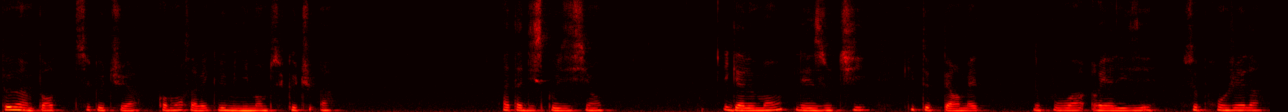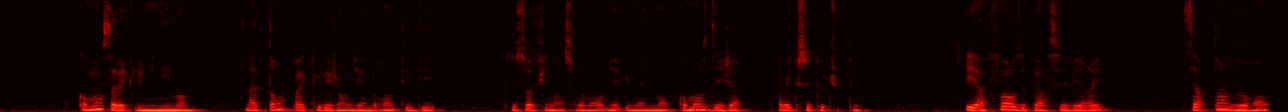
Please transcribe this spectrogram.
Peu importe ce que tu as, commence avec le minimum, ce que tu as à ta disposition également les outils qui te permettent de pouvoir réaliser ce projet-là. Commence avec le minimum. N'attends pas que les gens viendront t'aider, que ce soit financièrement ou bien humainement. Commence déjà avec ce que tu peux. Et à force de persévérer, certains verront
